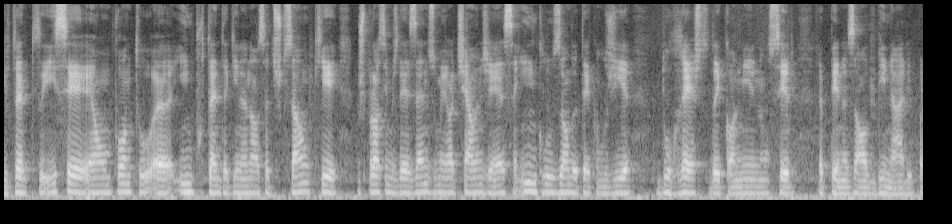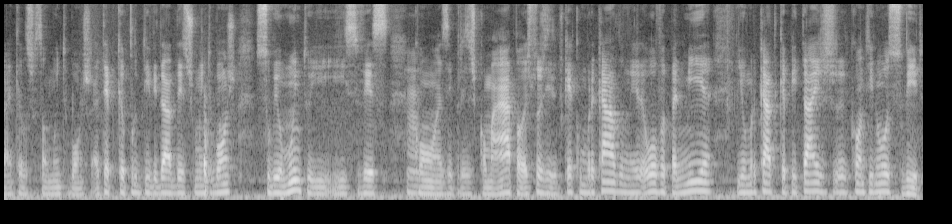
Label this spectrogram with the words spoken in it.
E, portanto, isso é, é um ponto uh, importante aqui na nossa discussão, que é, nos próximos 10 anos, o maior challenge é essa inclusão da tecnologia do resto da economia, não ser apenas algo binário para aqueles que são muito bons. Até porque a produtividade desses muito bons subiu muito e, e isso vê-se hum. com as empresas como a Apple. As pessoas dizem porque é que o mercado, né, houve a pandemia e o mercado de capitais eh, continuou a subir.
